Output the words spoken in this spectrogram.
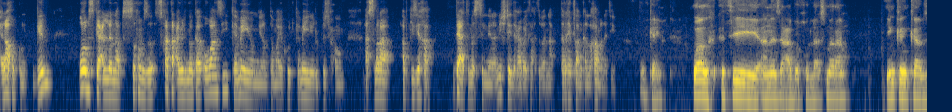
ኣይረኣኸብኩን ግን ቁሩብ እስኪ ኣለና ስኹም ስኻታ ዓብሉ ነካ እዋንሲ ከመይ እዮም ነሮም እቶም ኣይሁድ ከመይ ነይሩ ብዙሖም ኣስመራ ኣብ ግዜኻ እንታይ እያ ትመስል ነራ ንእሽተይ ድሕረ ባይታ ክትበና ተረኺብካ ከለካ ማለት እዩ ዋል እቲ ኣነ ዝዓበኩሉ ኣስመራ ይምክን ካብዚ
